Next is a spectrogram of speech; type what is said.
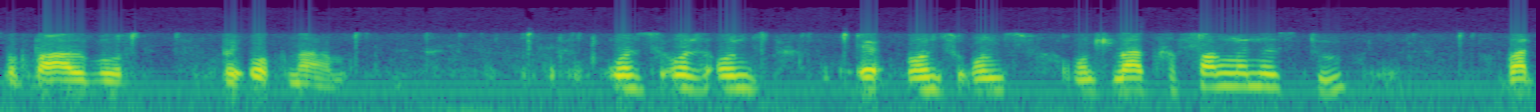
bepaal word by opname. Ons ons ons eh, ons ons ons laat gevangenes toe wat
